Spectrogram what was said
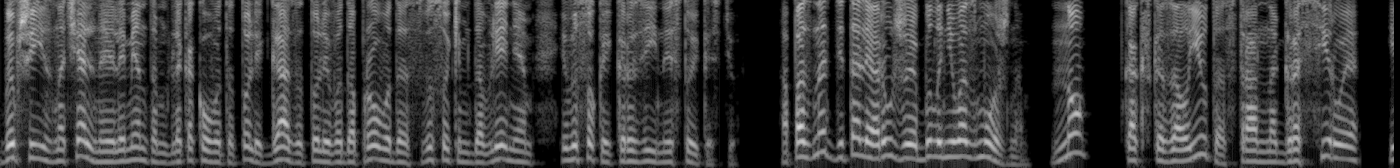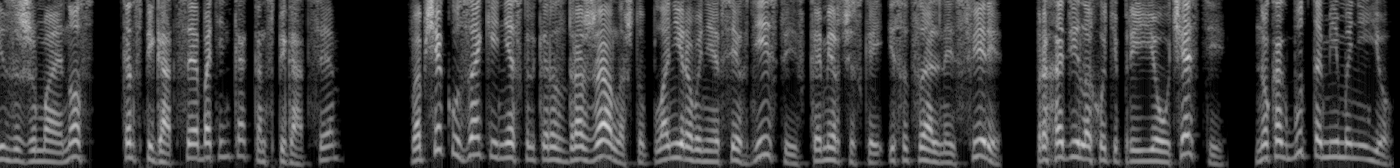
бывший изначально элементом для какого-то то ли газа, то ли водопровода с высоким давлением и высокой коррозийной стойкостью. Опознать детали оружия было невозможно, но, как сказал Юта, странно грассируя и зажимая нос, конспигация, батенька, конспигация. Вообще Кузаки несколько раздражало, что планирование всех действий в коммерческой и социальной сфере проходило хоть и при ее участии, но как будто мимо нее.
